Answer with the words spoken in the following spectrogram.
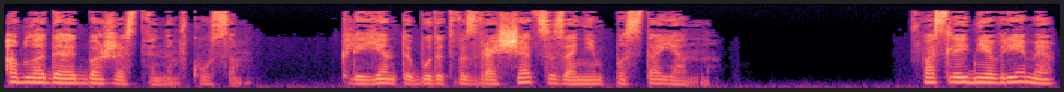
обладает божественным вкусом. Клиенты будут возвращаться за ним постоянно. В последнее время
